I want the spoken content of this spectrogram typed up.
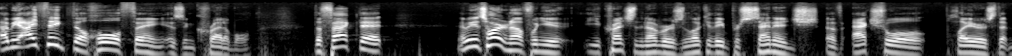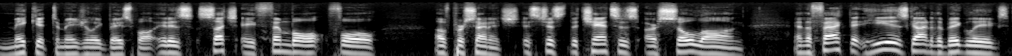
I mean, I think the whole thing is incredible. The fact that, I mean, it's hard enough when you, you crunch the numbers and look at the percentage of actual players that make it to Major League Baseball. It is such a thimble full of percentage. It's just the chances are so long. And the fact that he has gotten to the big leagues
